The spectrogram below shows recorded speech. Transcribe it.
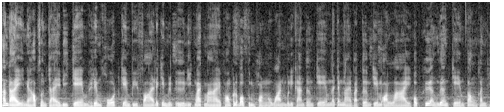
ท่านใดนะครับสนใจดีเกมไอเทมโค้ดเกมฟรีไฟและเกมอื่นๆ อีกมากมาย พร้อมกับระบบสุ่มของรางวัลบริการเติมเกม และจำหน่ายบัตรเติมเกมออนไลน์ พบเครื่องเรื่องเกมต้องขั้นเท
